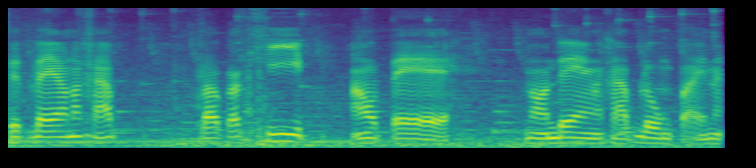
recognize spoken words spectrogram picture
เสร็จแล้วนะครับ เราก็คีบเอาแต่นอนแดงนะครับ ลงไปใน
